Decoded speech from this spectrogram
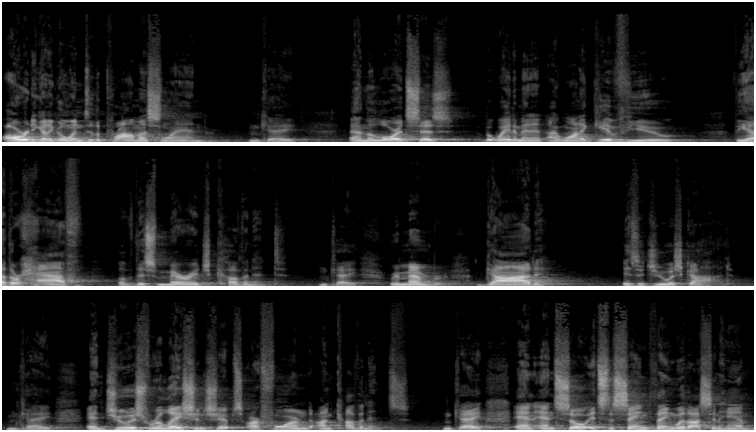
already going to go into the promised land. Okay? And the Lord says, but wait a minute, I want to give you the other half of this marriage covenant. Okay? Remember, God is a Jewish God. Okay? And Jewish relationships are formed on covenants. Okay? And, and so it's the same thing with us and Him.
